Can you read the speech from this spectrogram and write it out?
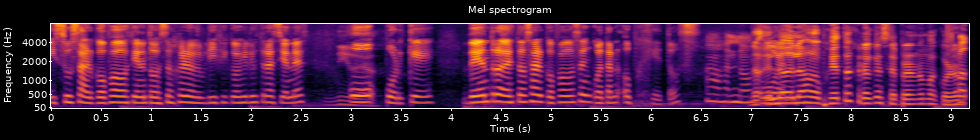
y sus sarcófagos tienen todos esos jeroglíficos e ilustraciones? ¿O por qué dentro de estos sarcófagos se encuentran objetos? Ah, no. No, Bueno. Lo de los objetos creo que sé, pero no me acuerdo Ok.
